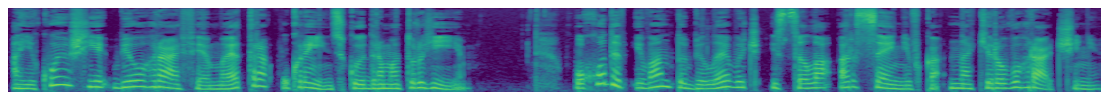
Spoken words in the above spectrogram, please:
а якою ж є біографія метра української драматургії? Походив Іван Тобілевич із села Арсенівка на Кіровоградщині,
